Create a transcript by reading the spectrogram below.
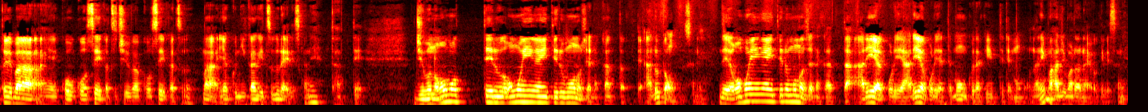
例えば、えー高校生活中学校生活まあ約2ヶ月ぐらいですかね経って自分の思ってる思い描いてるものじゃなかったってあると思うんですよね。で思い描いてるものじゃなかった。あれやこれやあれやこれやって文句だけ言ってても何も始まらないわけですよね。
